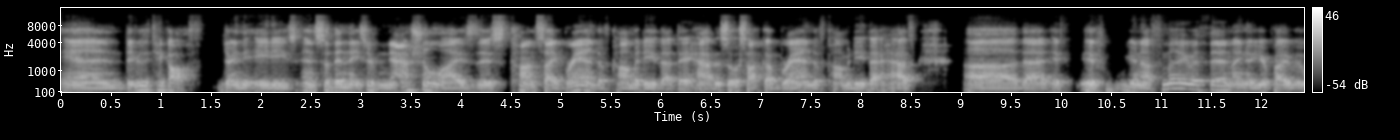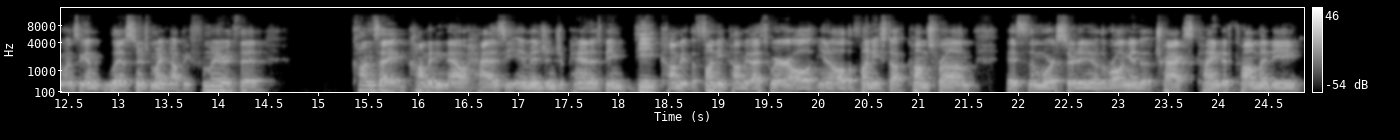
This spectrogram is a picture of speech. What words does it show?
and they really take off during the 80s. And so then they sort of nationalize this Kansai brand of comedy that they have, this Osaka brand of comedy that have uh, that if if you're not familiar with it, and I know you're probably once again listeners might not be familiar with it. Kansai comedy now has the image in Japan as being the comedy, the funny comedy. That's where all you know all the funny stuff comes from. It's the more sort of you know the wrong end of the tracks kind of comedy.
